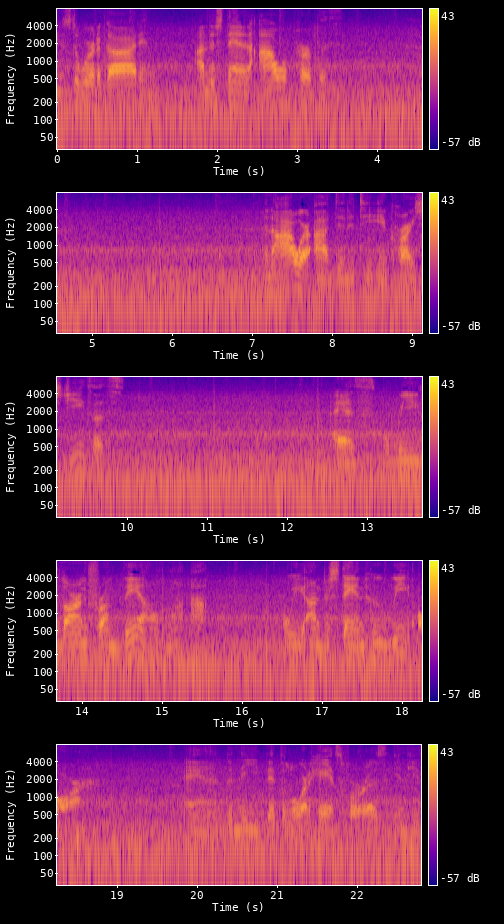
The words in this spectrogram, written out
use the Word of God, and understanding our purpose and our identity in Christ Jesus as we learn from them, uh, we understand who we are and the need that the Lord has for us in His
